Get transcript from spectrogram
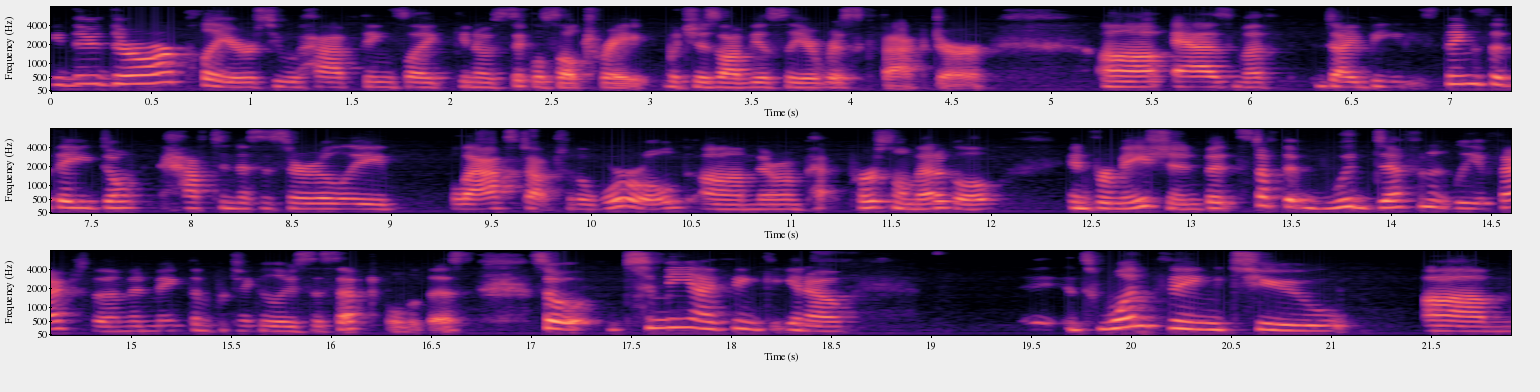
there, there are players who have things like, you know, sickle cell trait, which is obviously a risk factor, uh, asthma, diabetes, things that they don't have to necessarily blast out to the world um, their own personal medical information, but stuff that would definitely affect them and make them particularly susceptible to this. So to me, I think you know, it's one thing to um,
